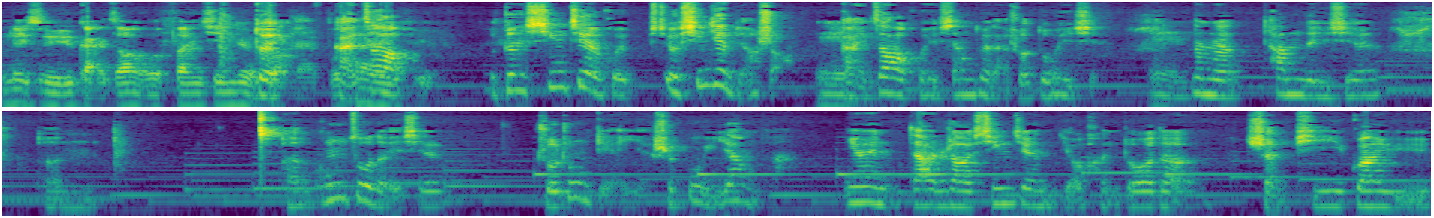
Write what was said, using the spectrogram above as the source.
类似于改造和翻新这个对改造跟新建会就新建比较少，嗯改造会相对来说多一些。嗯那么他们的一些，嗯，呃，工作的一些着重点也是不一样的，因为大家知道新建有很多的审批，关于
